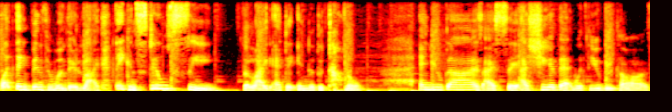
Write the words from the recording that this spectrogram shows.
what they've been through in their life. They can still see the light at the end of the tunnel and you guys, I say I share that with you because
